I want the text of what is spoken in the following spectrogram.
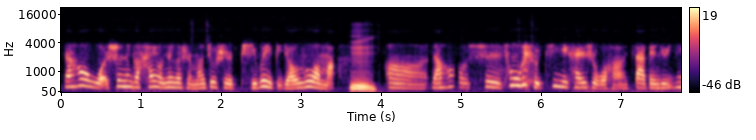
然后我是那个还有那个什么，就是脾胃比较弱嘛。嗯。啊，然后是从我有记忆开始，我好像大便就一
